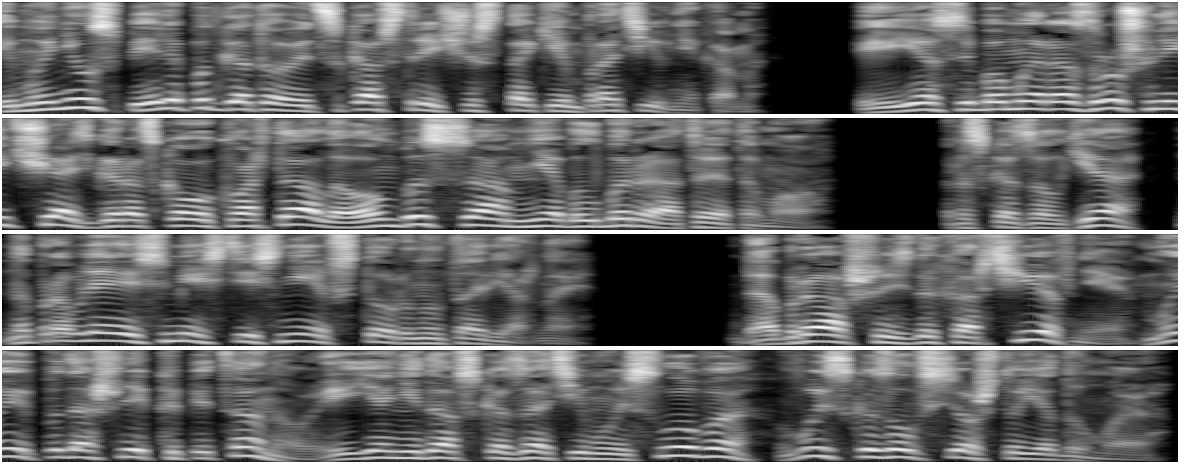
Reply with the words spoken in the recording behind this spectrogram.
и мы не успели подготовиться ко встрече с таким противником. И если бы мы разрушили часть городского квартала, он бы сам не был бы рад этому», — рассказал я, направляясь вместе с ней в сторону таверны. Добравшись до харчевни, мы подошли к капитану, и я, не дав сказать ему и слова, высказал все, что я думаю.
